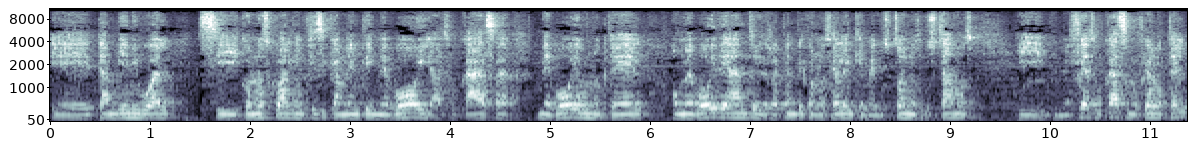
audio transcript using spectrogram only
eh, también igual si conozco a alguien físicamente y me voy a su casa, me voy a un hotel o me voy de antro y de repente conocí a alguien que me gustó, nos gustamos y me fui a su casa, me fui al hotel,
